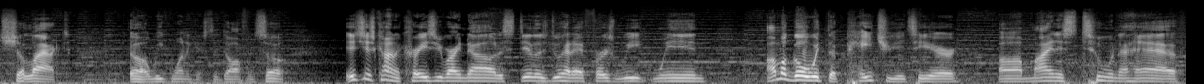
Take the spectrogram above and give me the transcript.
shellacked uh, week one against the Dolphins. So it's just kind of crazy right now. The Steelers do have that first week win. I'm gonna go with the Patriots here, uh, minus two and a half,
